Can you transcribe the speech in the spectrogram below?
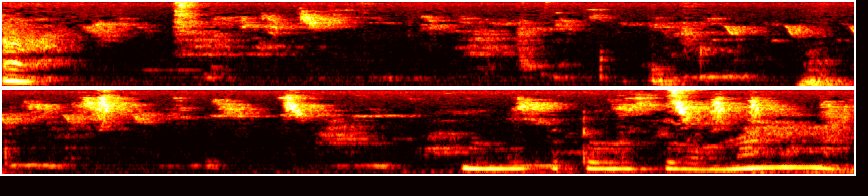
อะอืมประ ตูสวยมาก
